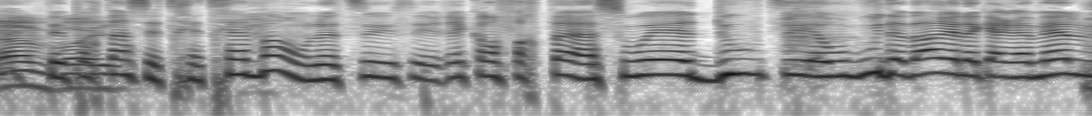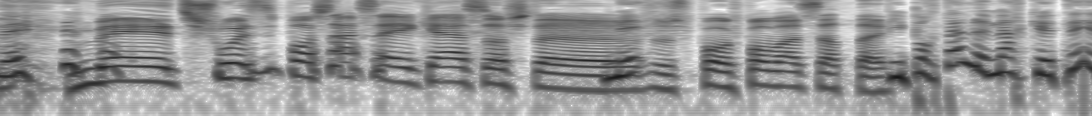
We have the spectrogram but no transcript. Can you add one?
Ah, mais boy. pourtant, c'est très, très bon, là, tu sais. C'est réconfortant à souhait, doux, tu sais, au goût de beurre et de caramel, mais... Mais tu choisis pas ça à 5 ans, ça, je te- suis pas, mal certain. Puis pourtant, le marketing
